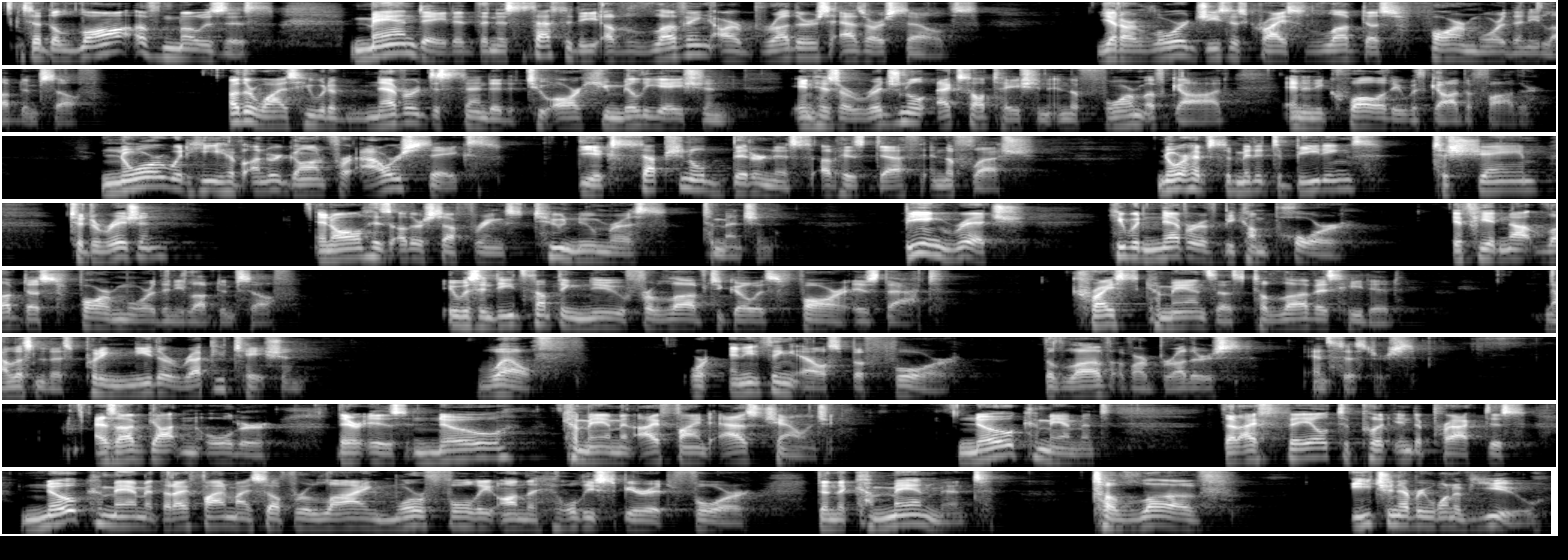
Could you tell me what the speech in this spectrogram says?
He said, The law of Moses mandated the necessity of loving our brothers as ourselves. Yet our Lord Jesus Christ loved us far more than he loved himself. Otherwise, he would have never descended to our humiliation in his original exaltation in the form of God and in equality with God the Father. Nor would he have undergone for our sakes the exceptional bitterness of his death in the flesh, nor have submitted to beatings, to shame, to derision, and all his other sufferings too numerous to mention. Being rich, he would never have become poor if he had not loved us far more than he loved himself. It was indeed something new for love to go as far as that. Christ commands us to love as he did. Now, listen to this putting neither reputation, wealth, or anything else before the love of our brothers and sisters. As I've gotten older, there is no commandment I find as challenging, no commandment that I fail to put into practice no commandment that I find myself relying more fully on the Holy Spirit for than the commandment to love each and every one of you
